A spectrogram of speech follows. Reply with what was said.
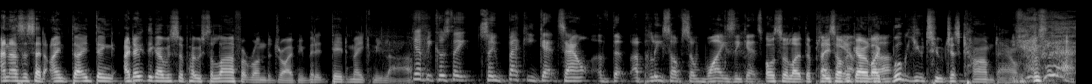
And as I said, I don't think I don't think I was supposed to laugh at Ronda driving, but it did make me laugh. Yeah, because they so Becky gets out of the a police officer wisely gets Also, like the police Becky officer go, like. "Will you two just calm down?" Yeah,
